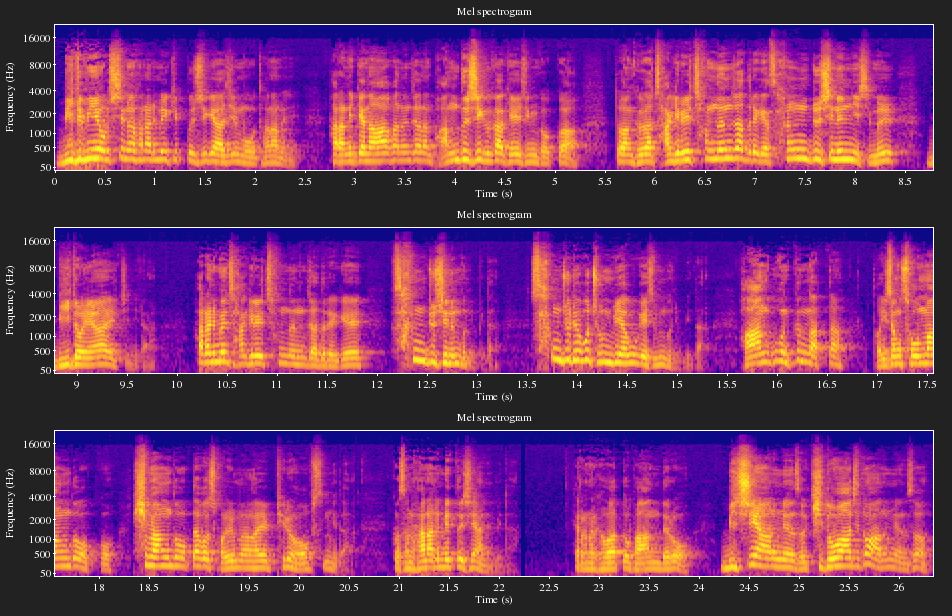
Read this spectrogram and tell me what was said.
믿음이 없이는 하나님을 기쁘시게 하지 못하나니 하나님께 나아가는 자는 반드시 그가 계신 것과 또한 그가 자기를 찾는 자들에게 상 주시는 이심을 믿어야 할지니라. 하나님은 자기를 찾는 자들에게 상 주시는 분입니다. 상 주려고 준비하고 계신 분입니다. 한국은 끝났다. 더 이상 소망도 없고 희망도 없다고 절망할 필요 없습니다. 그것은 하나님의 뜻이 아닙니다. 그러나 그와 또 반대로 믿지 않으면서 기도하지도 않으면서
